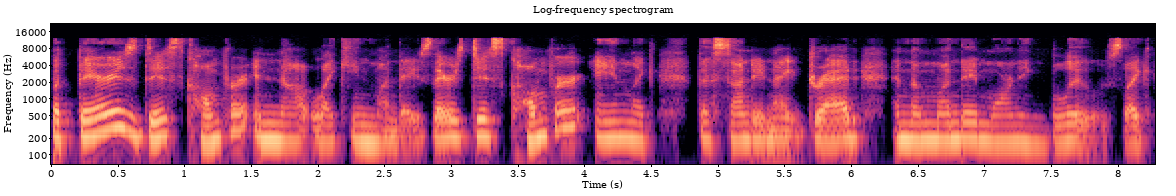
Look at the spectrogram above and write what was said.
But there is discomfort in not liking Mondays. There's discomfort in like the Sunday night dread and the Monday morning blues. Like,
